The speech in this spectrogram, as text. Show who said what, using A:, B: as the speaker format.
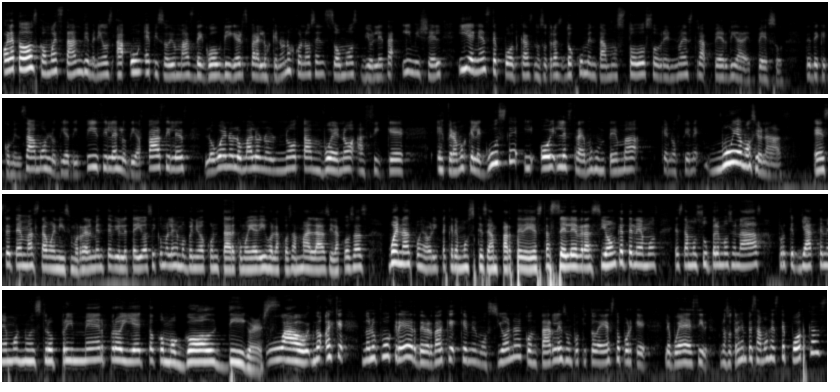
A: Hola a todos, ¿cómo están? Bienvenidos a un episodio más de Gold Diggers. Para los que no nos conocen, somos Violeta y Michelle y en este podcast nosotras documentamos todo sobre nuestra pérdida de peso. Desde que comenzamos, los días difíciles, los días fáciles, lo bueno, lo malo, no, no tan bueno. Así que esperamos que les guste y hoy les traemos un tema que nos tiene muy emocionadas.
B: Este tema está buenísimo. Realmente, Violeta y yo, así como les hemos venido a contar, como ella dijo, las cosas malas y las cosas buenas, pues ahorita queremos que sean parte de esta celebración que tenemos. Estamos súper emocionadas porque ya tenemos nuestro primer proyecto como Gold Diggers.
A: ¡Wow! No, es que no lo puedo creer. De verdad que, que me emociona contarles un poquito de esto porque les voy a decir, nosotros empezamos este podcast.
